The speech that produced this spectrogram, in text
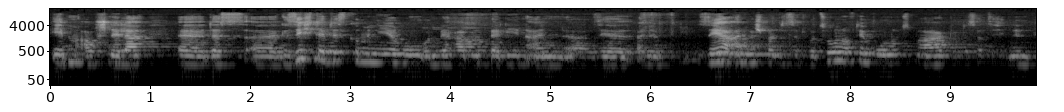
eben auch schneller äh, das äh, Gesicht der Diskriminierung. Und wir haben in Berlin ein, äh, sehr, eine sehr angespannte Situation auf dem Wohnungsmarkt. Und das hat sich in den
